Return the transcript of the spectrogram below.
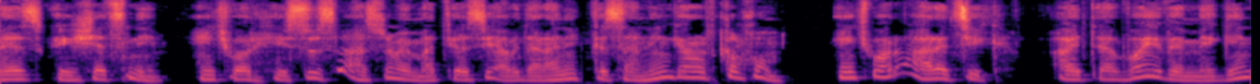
մեզ հիշեցնի ինչ որ Հիսուս ասում է Մատթեոսի ավետարանի 25-րդ գլխում Ինչ որ արեցիք, այդ ովևէ մեկին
